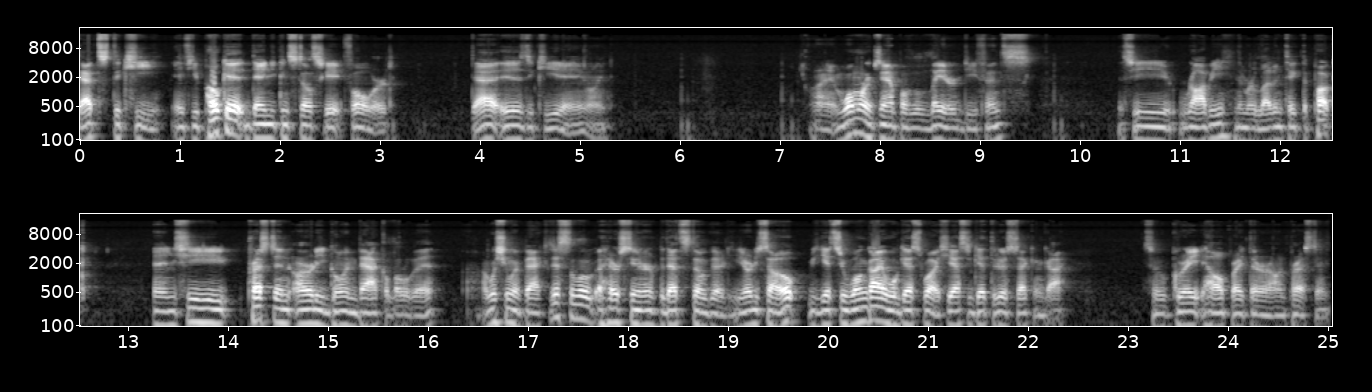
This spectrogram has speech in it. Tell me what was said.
That's the key. If you poke it, then you can still skate forward. That is the key to angling. Alright, and one more example of the layer defense. You see Robbie, number 11, take the puck. And she, Preston, already going back a little bit. I wish he went back just a little a hair sooner, but that's still good. You already saw, oh, he gets through one guy. Well, guess what? He has to get through a second guy. So great help right there on Preston.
